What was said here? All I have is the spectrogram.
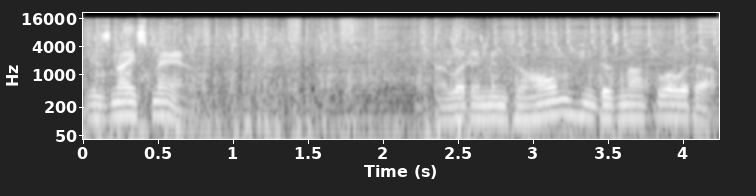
He's a nice man. I let him into home, he does not blow it up.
